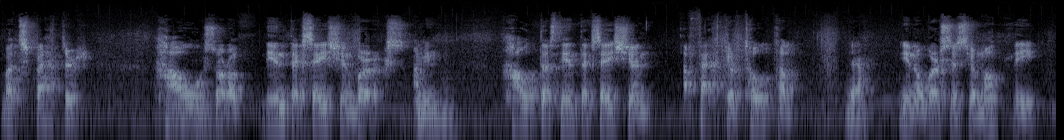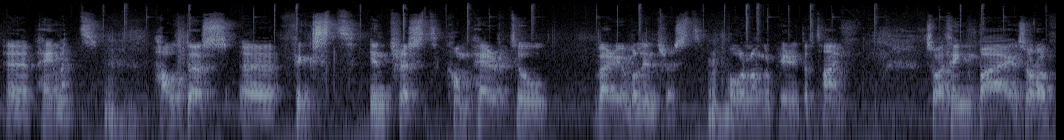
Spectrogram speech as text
much better how sort of the indexation works. I mean, how does the indexation affect your total? Yeah. you know, versus your monthly uh, payments. How does uh, fixed interest compare to variable interest over a longer period of time? So I think by sort of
